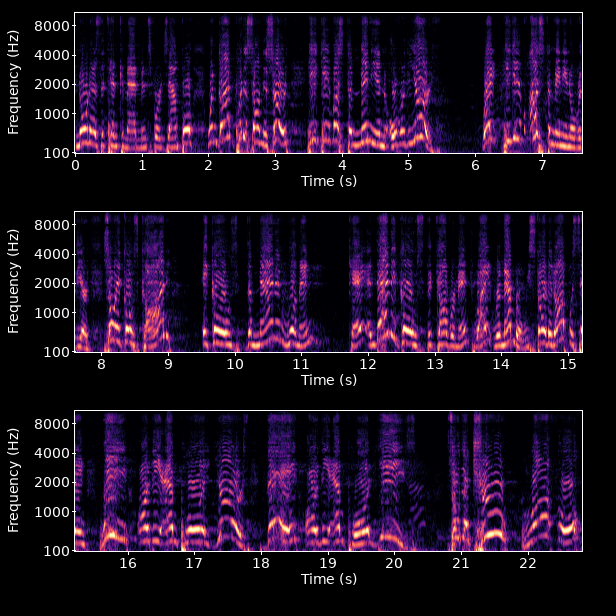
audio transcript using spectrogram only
known as the Ten Commandments, for example, when God put us on this earth, he gave us dominion over the earth. Right? He gave us dominion over the earth. So it goes God, it goes the man and woman, Okay, and then it goes the government, right? Remember, we started off with saying we are the employers, they are the employees. So the true lawful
